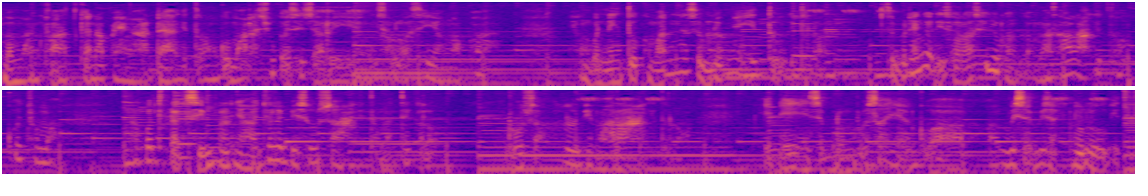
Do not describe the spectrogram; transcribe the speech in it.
Memanfaatkan apa yang ada gitu. Gue malas juga sih cari yang isolasi yang apa bening tuh kemarin sebelumnya itu gitu loh. Sebenarnya nggak diisolasi juga nggak masalah gitu. Gue cuma takut fleksibelnya aja lebih susah gitu. Nanti kalau rusak lebih marah gitu loh. Ini sebelum rusak ya gue bisa bisa dulu gitu.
